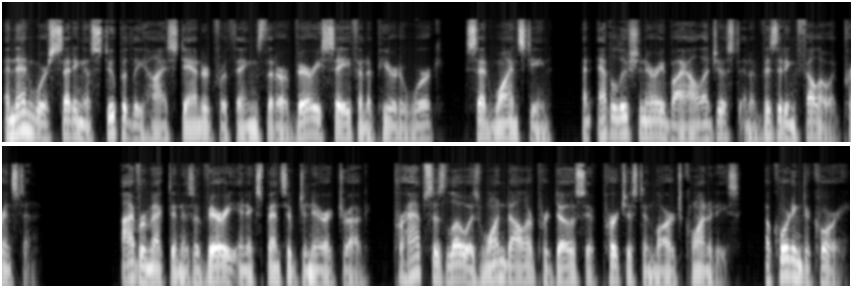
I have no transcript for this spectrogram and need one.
and then we're setting a stupidly high standard for things that are very safe and appear to work, said Weinstein, an evolutionary biologist and a visiting fellow at Princeton. Ivermectin is a very inexpensive generic drug, perhaps as low as $1 per dose if purchased in large quantities, according to Kory.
